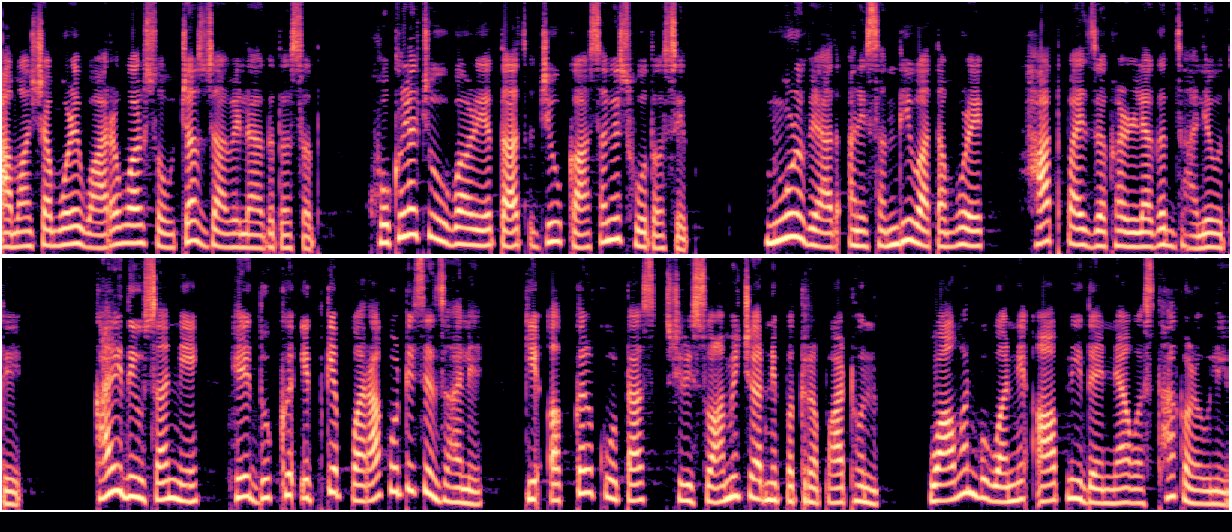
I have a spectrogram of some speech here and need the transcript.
आमाशामुळे वारंवार शौचास जावे लागत असत. खोकल्याची उबाळ येताच जीव कासावीस होत असेत मूळ व्याध आणि संधिवातामुळे हातपाय जखडल्यागत झाले होते. काही दिवसांनी हे दुःख इतके पराकोटीचे झाले की अक्कलकोटास श्री स्वामीचरणी पत्र पाठवून वामन बुवांनी आपली दैन्यावस्था कळवली.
